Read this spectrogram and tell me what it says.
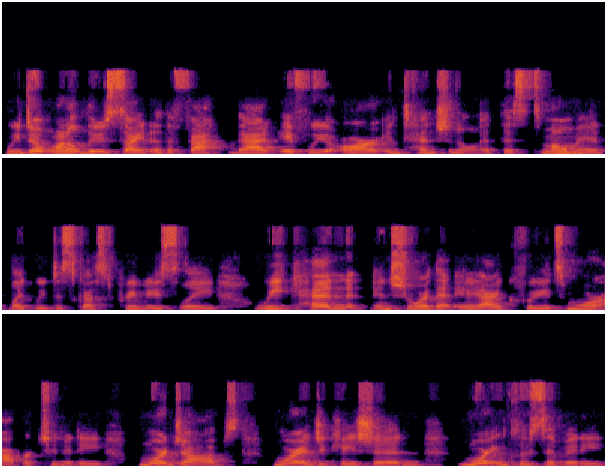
we don't want to lose sight of the fact that if we are intentional at this moment, like we discussed previously, we can ensure that AI creates more opportunity, more jobs, more education, more inclusivity.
